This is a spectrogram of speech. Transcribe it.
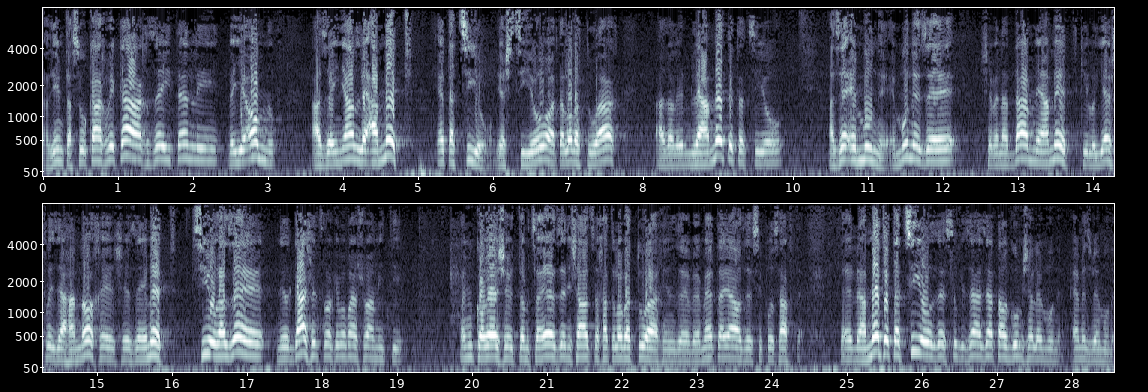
אז אם תעשו כך וכך, זה ייתן לי, ויאומנו. אז זה עניין לאמת את הציור. יש ציור, אתה לא בטוח, אז לאמת את הציור, אז זה אמונה. אמונה זה שבן אדם מאמת, כאילו יש לו איזה הנוכה שזה אמת. ציור הזה נרגש אצלו כמו משהו אמיתי. לפעמים קורה שאתה מצייר את זה, נשאר אצלך, אתה לא בטוח אם זה באמת היה או זה סיפור סבתא. לאמת את הציור זה, סוג, זה, זה התרגום של אמונה, אמס ואמונה.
